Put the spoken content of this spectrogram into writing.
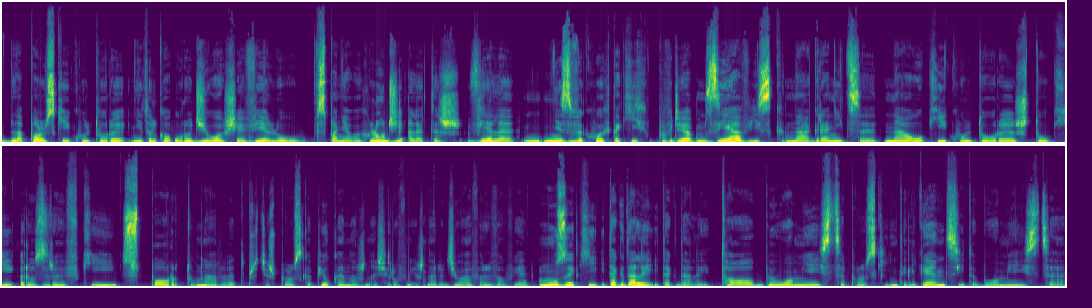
dla polskiej kultury nie tylko urodziło się wielu wspaniałych ludzi, ale też wiele niezwykłych takich, powiedziałabym, zjawisk na granicy nauki, kultury, sztuki, rozrywki, sportu nawet. Przecież polska piłka nożna się również narodziła w Lwowie. Muzyki i tak dalej, i tak dalej. To było miejsce polskiej inteligencji, to było miejsce miejsce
